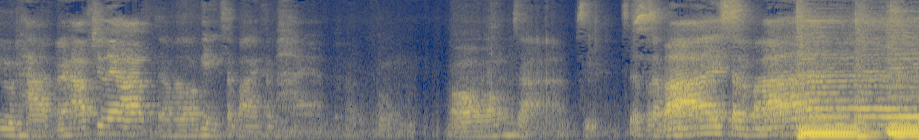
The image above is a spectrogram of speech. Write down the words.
พี่รุนครับนะครับ ชื่อเลยครับ จะมาร้องเพลงสบายสบายครับสองสามสี่สบายสบาย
